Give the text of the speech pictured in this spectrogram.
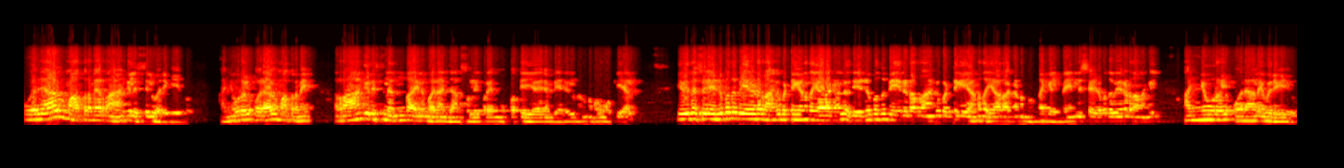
ഒരാൾ മാത്രമേ റാങ്ക് ലിസ്റ്റിൽ വരികയുള്ളൂ. അഞ്ഞൂറിൽ ഒരാൾ മാത്രമേ റാങ്ക് ലിസ്റ്റിൽ എന്തായാലും വരാൻ ചാൻസ് ഉള്ളൂ. ഈ പറയുന്ന മുപ്പത്തി അയ്യായിരം പേരിൽ നിന്ന് നമ്മൾ നോക്കിയാൽ ഏകദേശം ഒരു എഴുപത് പേരുടെ റാങ്ക് പട്ടികയാണ് തയ്യാറാക്കണം ഒരു എഴുപത് പേരുടെ റാങ്ക് പട്ടികയാണ് തയ്യാറാക്കണം എന്നുണ്ടെങ്കിൽ മെയിൻ ലിസ്റ്റ് എഴുപത് പേരുടെ ആണെങ്കിൽ അഞ്ഞൂറിൽ ഒരാളെ വരികയുള്ളൂ.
